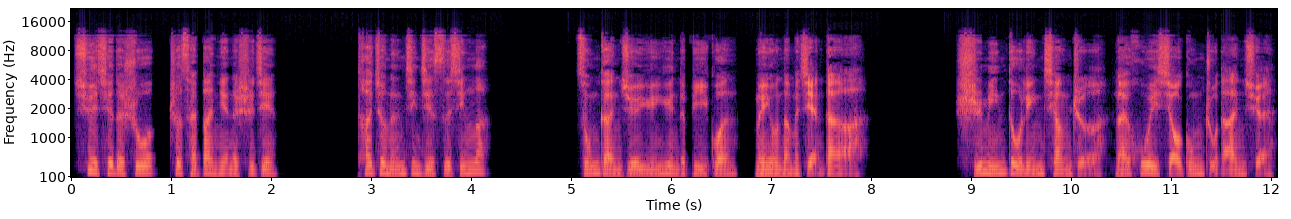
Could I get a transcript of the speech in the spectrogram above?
确切的说，这才半年的时间，他就能进阶四星了？总感觉云韵的闭关没有那么简单啊！十名斗灵强者来护卫小公主的安全，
